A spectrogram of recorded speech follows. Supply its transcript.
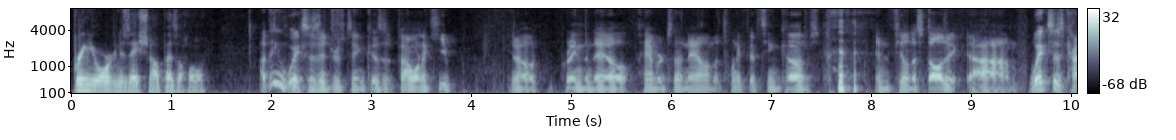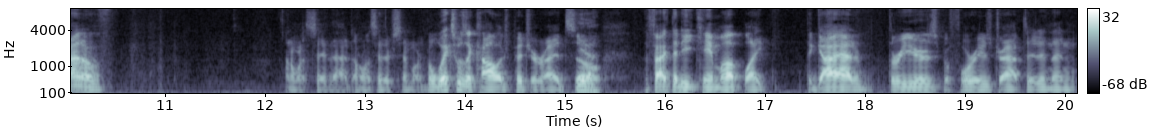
bring your organization up as a whole. I think Wicks is interesting because if I want to keep, you know, putting the nail hammer to the nail on the 2015 Cubs and feel nostalgic, um, Wicks is kind of. I don't want to say that. I don't want to say they're similar, but Wicks was a college pitcher, right? So yeah. the fact that he came up like the guy had three years before he was drafted, and then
